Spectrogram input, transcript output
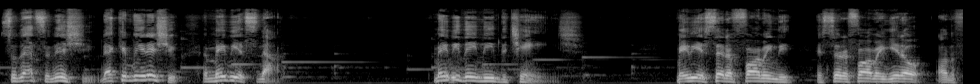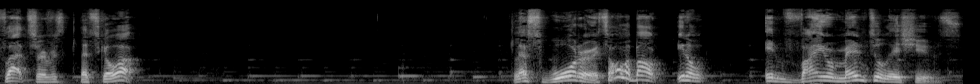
So that's an issue. That can be an issue. And maybe it's not. Maybe they need to change. Maybe instead of farming the instead of farming, you know, on the flat surface, let's go up. Less water. It's all about, you know, environmental issues.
